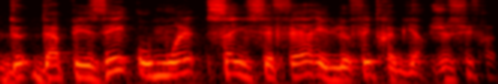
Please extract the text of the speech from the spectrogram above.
d'apaiser, de, au moins ça, il sait faire et il le fait très bien. Je suis frappé.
